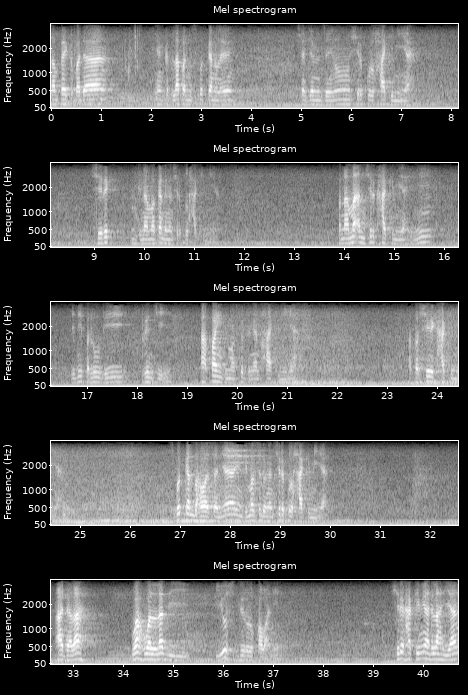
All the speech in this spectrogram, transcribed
Sampai kepada Yang kedelapan disebutkan oleh Syekh Jamil Zainu Syirkul hakimiyah. Syirik dinamakan dengan syirkul hakimiyah. Penamaan syirik hakimiyah ini ini perlu diperinci. Apa yang dimaksud dengan hakimiyah? Atau syirik hakimiyah sebutkan bahwasanya yang dimaksud dengan syirikul hakimiyah adalah wahwalladhi yusdirul qawanin. Syirik hakimiyah adalah yang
